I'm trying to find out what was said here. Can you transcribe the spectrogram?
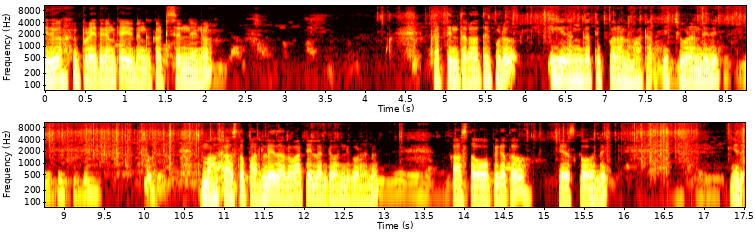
ఇది ఇప్పుడైతే కనుక ఈ విధంగా కట్టేసాను నేను. కట్టిన తర్వాత ఇప్పుడు ఈ విధంగా తిప్పాలన్నమాట. ఇది చూడండి ఇది. మా కాస్త పర్లేదు అలవాటు ఇలాంటివన్నీ కూడాను. కాస్త ఓపికతో చేసుకోవాలి. ఇది.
